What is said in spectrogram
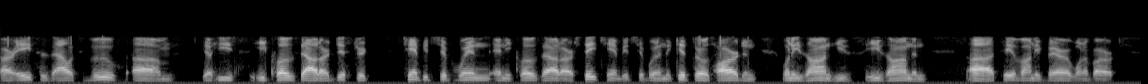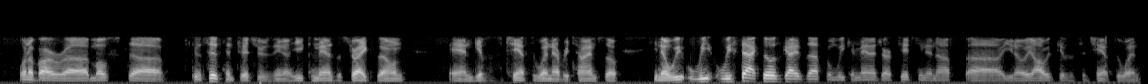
our aces, Alex Vu. Um, you know, he's he closed out our district championship win, and he closed out our state championship win. And the kid throws hard, and when he's on, he's he's on. And uh, Teavani Vera, one of our one of our uh, most uh, consistent pitchers. You know, he commands the strike zone and gives us a chance to win every time. So, you know, we we we stack those guys up, and we can manage our pitching enough. Uh, you know, it always gives us a chance to win.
